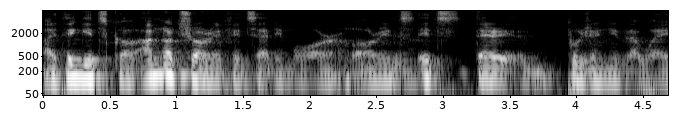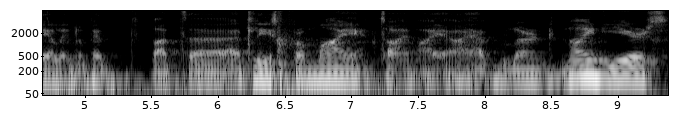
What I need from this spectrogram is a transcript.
I think it's. Go- I'm not sure if it's anymore or it's Yeah. it's they're pushing it away a little bit. But uh, at least from my time, I, I have learned nine years.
